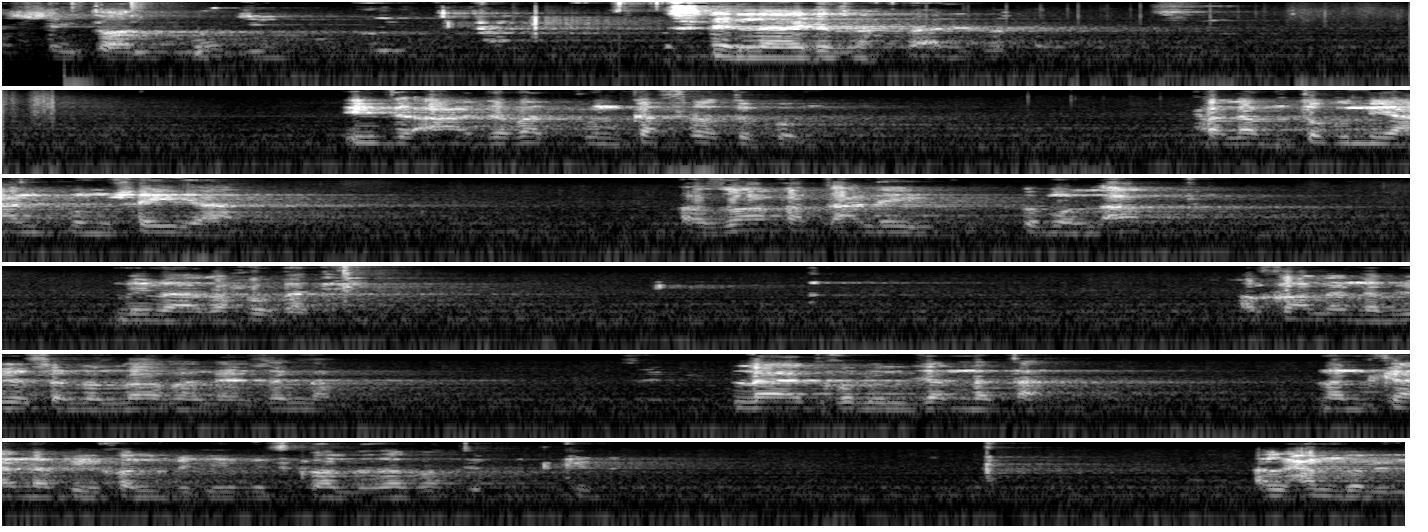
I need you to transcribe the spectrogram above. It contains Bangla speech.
الشيطان الرجيم. بسم الله الرحمن الرحيم. إذ أعجبتكم كثرتكم فلم تغن عنكم شيئا. وضاقت عليكم الأرض بما رحبت. وقال النبي صلى الله عليه وسلم لا يدخل الجنة من كان في قلبه مثقال ذرة من كبر. الحمد لله.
